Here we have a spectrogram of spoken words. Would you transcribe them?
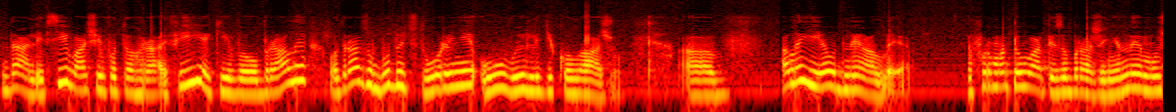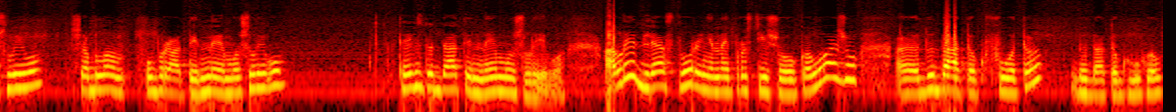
Далі всі ваші фотографії, які ви обрали, одразу будуть створені у вигляді колажу. Але є одне але. Форматувати зображення неможливо, шаблон обрати неможливо, текст додати неможливо. Але для створення найпростішого колажу е, додаток фото, додаток Google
